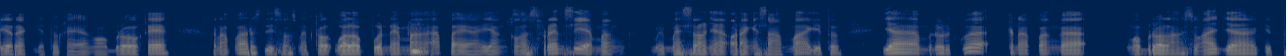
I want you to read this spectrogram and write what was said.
direct gitu kayak ngobrol kayak kenapa harus di sosmed kalau walaupun emang apa ya yang close friend sih emang misalnya orangnya sama gitu. Ya menurut gua kenapa nggak ngobrol langsung aja gitu.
